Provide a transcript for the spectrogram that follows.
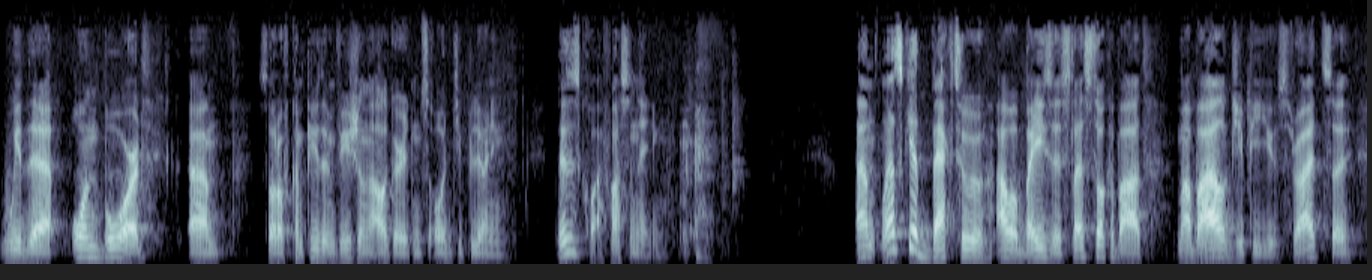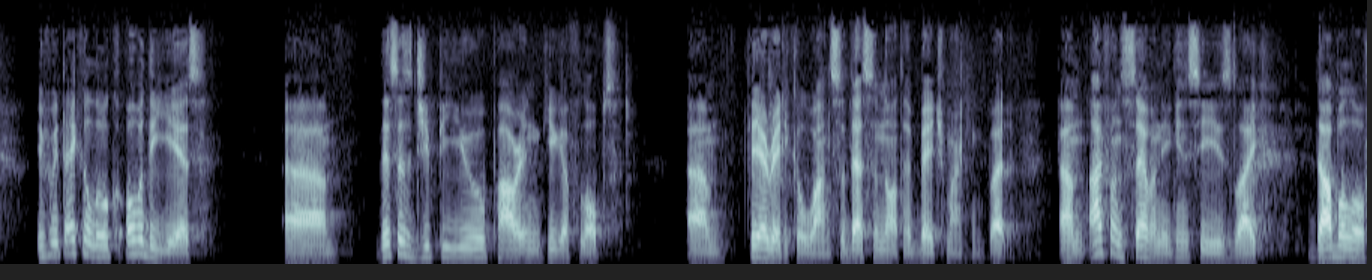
with the onboard um, sort of computer vision algorithms or deep learning. This is quite fascinating. um, let's get back to our basis. Let's talk about mobile GPUs, right? So if we take a look over the years, um, this is GPU power in gigaflops, um, theoretical one. So that's not a benchmarking. But um, iPhone 7, you can see, is like double of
